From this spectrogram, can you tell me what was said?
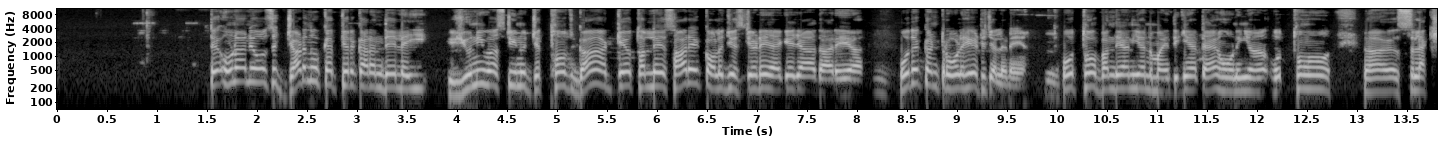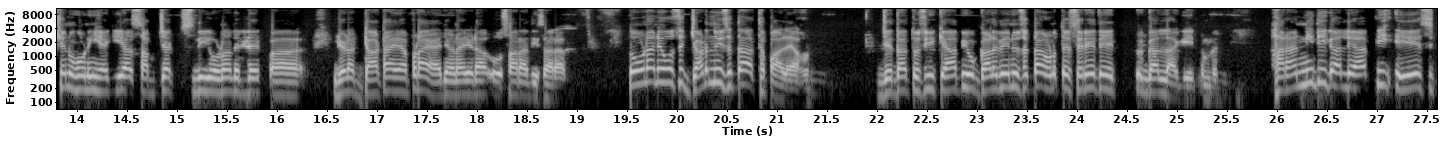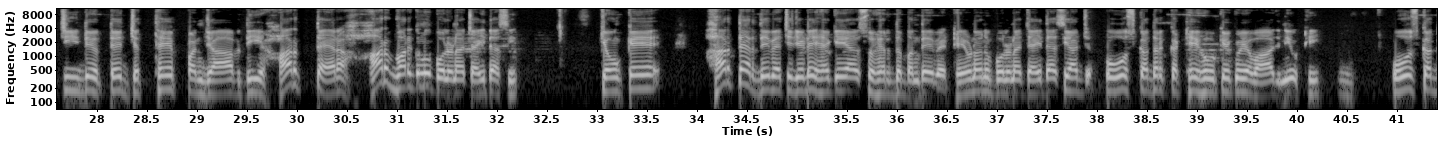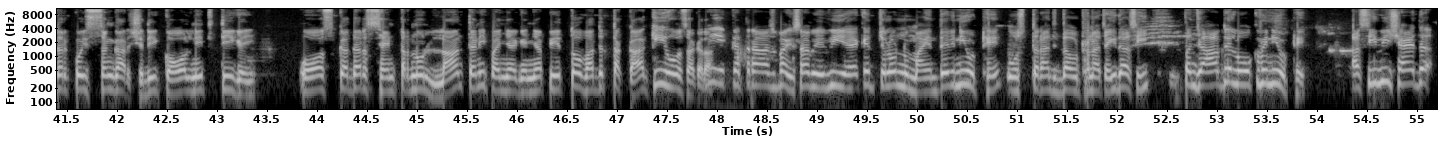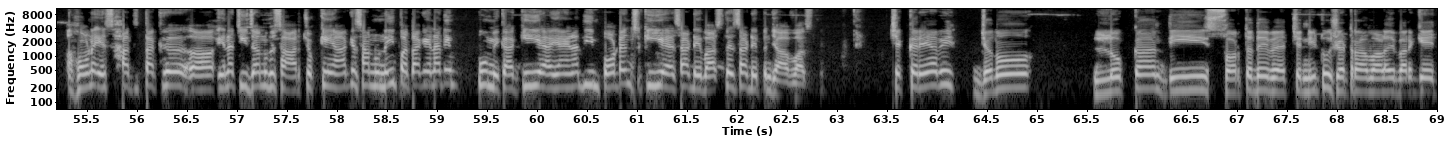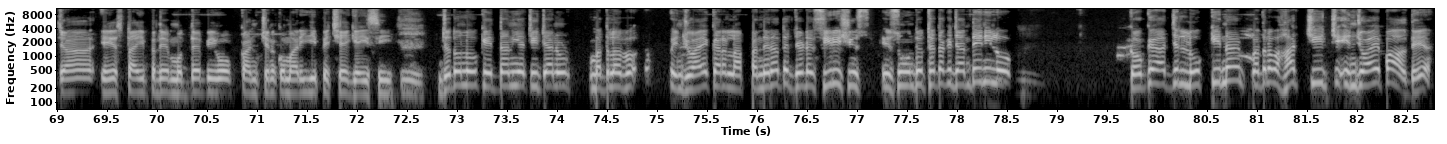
ਤੇ ਉਹਨਾਂ ਨੇ ਉਸ ਜੜ ਨੂੰ ਕੈਪਚਰ ਕਰਨ ਦੇ ਲਈ ਯੂਨੀਵਰਸਿਟੀ ਨੂੰ ਜਿੱਥੋਂ ਗਾਂ ਅੱਗੇ ਉਹ ਥੱਲੇ ਸਾਰੇ ਕਾਲਜਸ ਜਿਹੜੇ ਹੈਗੇ ਜਾਂ ਅਦਾਰੇ ਆ ਉਹਦੇ ਕੰਟਰੋਲ ਹੇਠ ਚੱਲਣੇ ਆ। ਉੱਥੋਂ ਬੰਦਿਆਂ ਦੀਆਂ ਨੁਮਾਇੰਦਗੀਆਂ ਤੈਅ ਹੋਣੀਆਂ ਉੱਥੋਂ ਸਿਲੈਕਸ਼ਨ ਹੋਣੀ ਹੈਗੀ ਆ ਸਬਜੈਕਟਸ ਦੀ ਉਹਨਾਂ ਦੇ ਜਿਹੜੇ ਜਿਹੜਾ ਡਾਟਾ ਆ ਪੜਾਇਆ ਜਾਣਾ ਜਿਹੜਾ ਉਹ ਸਾਰਾ ਦੀ ਸਾਰਾ। ਤਾਂ ਉਹਨਾਂ ਨੇ ਉਸ ਜੜ ਨੂੰ ਹੀ ਸਿੱਧਾ ਹੱਥ ਪਾ ਲਿਆ ਹੁਣ। ਜਿੱਦਾਂ ਤੁਸੀਂ ਕਿਹਾ ਵੀ ਉਹ ਗਲਵੇ ਨੂੰ ਸਿੱਧਾ ਹੁਣ ਤੇ ਸਿਰੇ ਤੇ ਗੱਲ ਆ ਗਈ। ਹੈਰਾਨੀ ਦੀ ਗੱਲ ਆ ਵੀ ਇਸ ਚੀਜ਼ ਦੇ ਉੱਤੇ ਜਿੱਥੇ ਪੰਜਾਬ ਦੀ ਹਰ ਧਿਰ ਹਰ ਵਰਗ ਨੂੰ ਬੋਲਣਾ ਚਾਹੀਦਾ ਸੀ। ਕਿਉਂਕਿ ਹਰ ਧਿਰ ਦੇ ਵਿੱਚ ਜਿਹੜੇ ਹੈਗੇ ਆ ਸੁਹਿਰਦ ਬੰਦੇ ਬੈਠੇ, ਉਹਨਾਂ ਨੂੰ ਬੋਲਣਾ ਚਾਹੀਦਾ ਸੀ। ਅੱਜ ਉਸ ਕਦਰ ਇਕੱਠੇ ਹੋ ਕੇ ਕੋਈ ਆਵਾਜ਼ ਨਹੀਂ ਉੱਠੀ। ਉਸ ਕਦਰ ਕੋਈ ਸੰਘਰਸ਼ ਦੀ ਕਾਲ ਨਹੀਂ ਦਿੱਤੀ ਗਈ। ਉਸ ਕਦਰ ਸੈਂਟਰ ਨੂੰ ਲਾਂਤ ਨਹੀਂ ਪਾਈਆਂ ਗਈਆਂ ਵੀ ਇਹ ਤੋਂ ਵੱਧ ਧੱਕਾ ਕੀ ਹੋ ਸਕਦਾ? ਇੱਕ ਇਤਰਾਜ਼ ਭਾਈ ਸਾਹਿਬ ਇਹ ਵੀ ਹੈ ਕਿ ਚਲੋ ਨੁਮਾਇੰਦੇ ਵੀ ਨਹੀਂ ਉੱਠੇ, ਉਸ ਤਰ੍ਹਾਂ ਜਿੱਦਾਂ ਉੱਠਣਾ ਚਾਹੀਦਾ ਸੀ। ਪੰਜਾਬ ਦੇ ਲੋਕ ਵੀ ਨਹੀਂ ਉੱਠੇ। ਅਸੀਂ ਵੀ ਸ਼ਾਇਦ ਹੁਣ ਇਸ ਹੱਦ ਤੱਕ ਇਹਨਾਂ ਚੀਜ਼ਾਂ ਨੂੰ ਵਿਸਾਰ ਚੁੱਕੇ ਹਾਂ ਕਿ ਸਾਨੂੰ ਨਹੀਂ ਪਤਾ ਕਿ ਇਹਨਾਂ ਦੀ ਭੂਮਿਕਾ ਕੀ ਹੈ ਜਾਂ ਇਹਨਾਂ ਦੀ ਇੰਪੋਰਟੈਂਸ ਕੀ ਹੈ ਸਾਡੇ ਵਾਸਤੇ, ਸਾਡੇ ਪੰਜਾਬ ਵਾਸਤੇ। ਚੱਕਰ ਇਹ ਆ ਵੀ ਜਦੋਂ ਲੋਕਾਂ ਦੀ ਸੁਰਤ ਦੇ ਵਿੱਚ ਨੀਟੂ ਸ਼ਟਰਾਂ ਵਾਲੇ ਵਰਗੇ ਜਾਂ ਇਸ ਟਾਈਪ ਦੇ ਮੁੱਦੇ ਵੀ ਉਹ ਕੰਚਨ ਕੁਮਾਰੀ ਜੀ ਪਿੱਛੇ ਗਈ ਸੀ ਜਦੋਂ ਲੋਕ ਇਦਾਂ ਦੀਆਂ ਚੀਜ਼ਾਂ ਨੂੰ ਮਤਲਬ ਇੰਜੋਏ ਕਰਨ ਲੱਗ ਪੈਂਦੇ ਨਾ ਤੇ ਜਿਹੜੇ ਸੀਰੀਅਸ ਇਸ਼ੂ ਹੁੰਦੇ ਉੱਥੇ ਤੱਕ ਜਾਂਦੇ ਹੀ ਨਹੀਂ ਲੋਕ। ਕਿਉਂਕਿ ਅੱਜ ਲੋਕੀ ਨਾ ਮਤਲਬ ਹਰ ਚੀਜ਼ 'ਚ ਇੰਜੋਏ ਭਾਲਦੇ ਆ।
